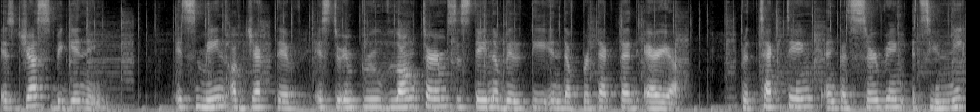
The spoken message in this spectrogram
is just beginning. Its main objective is to improve long term sustainability in the protected area protecting and conserving its unique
